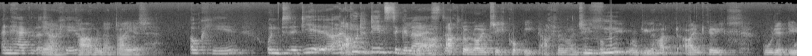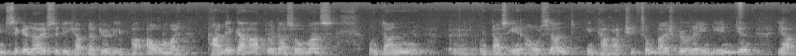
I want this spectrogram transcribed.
Ein Herkules, ja, okay. K103S. Okay. Und die äh, hat Ja. gute Dienste Ja, geleistet. 98 Kubik, 98 Kubik und die hat eigentlich gute Dienste geleistet. Ich habe natürlich auch mal Panne gehabt oder sowas und dann, äh, und das im Ausland, in Karachi zum Beispiel oder in Indien, ja,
